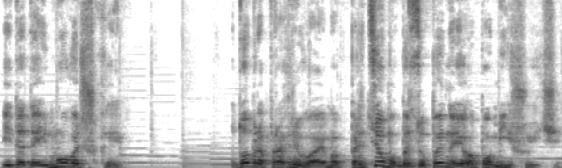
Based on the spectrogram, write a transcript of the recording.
і додаємо вершки. Добре прогріваємо, при цьому беззупинно його помішуючи.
